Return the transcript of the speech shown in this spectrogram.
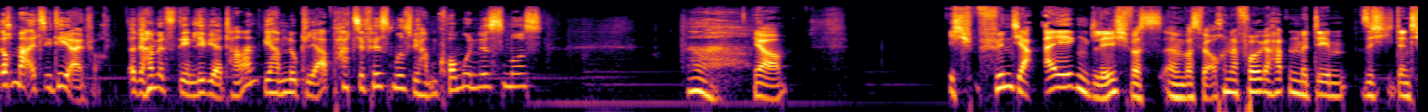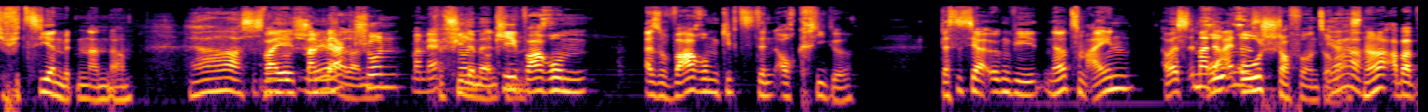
nochmal als Idee einfach. Also wir haben jetzt den Leviathan, wir haben Nuklearpazifismus, wir haben Kommunismus. Ja. Ich finde ja eigentlich, was, ähm, was wir auch in der Folge hatten, mit dem sich identifizieren miteinander. Ja, es ist Weil so man merkt dann. schon, man merkt Für viele schon, Menschen okay, warum, also warum gibt's denn auch Kriege? Das ist ja irgendwie, ne, zum einen Aber es ist immer Roh der eine. Rohstoffe und sowas, Ja. ne? Aber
